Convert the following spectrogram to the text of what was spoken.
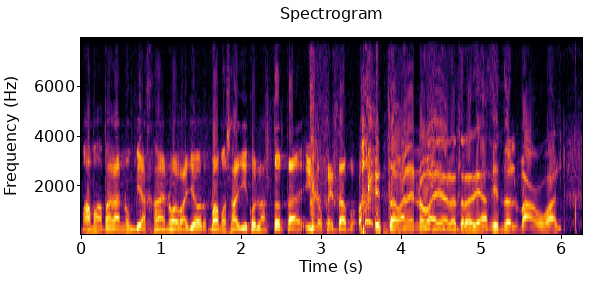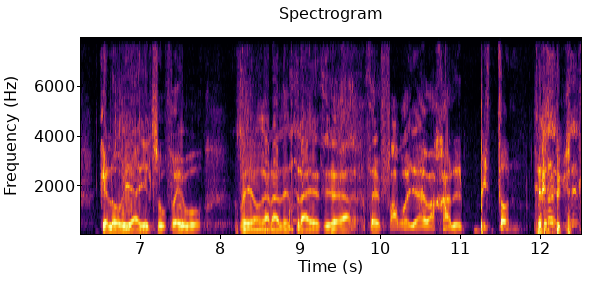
vamos a pagarnos un viaje a Nueva York, vamos allí con las tortas y lo petamos. Estaban en Nueva York el otro día haciendo el manual, que lo vi ahí en su Facebook. Me dieron ganas de entrar y decir, hacer favor ya de bajar el pistón. que, que-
